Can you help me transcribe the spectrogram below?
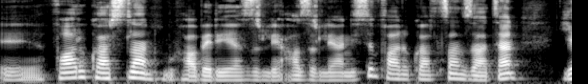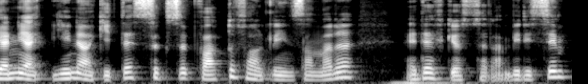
E, Faruk Arslan bu haberi hazırlayan, hazırlayan isim. Faruk Arslan zaten yeni, yeni akitte sık sık farklı farklı insanları hedef gösteren bir isim.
